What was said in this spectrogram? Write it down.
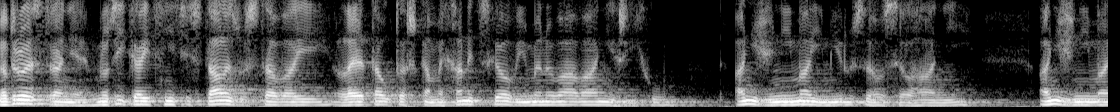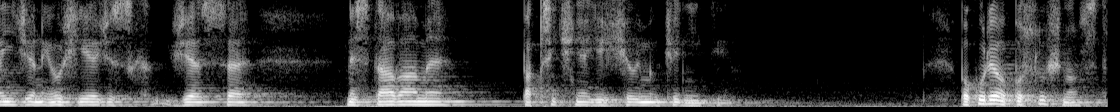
Na druhé straně mnozí kajícníci stále zůstávají léta utařka mechanického výjmenovávání hříchů, aniž vnímají míru svého selhání, aniž vnímají, že nejhorší je, že, že se nestáváme patřičně Ježíšovými učedníky. Pokud je o poslušnost,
